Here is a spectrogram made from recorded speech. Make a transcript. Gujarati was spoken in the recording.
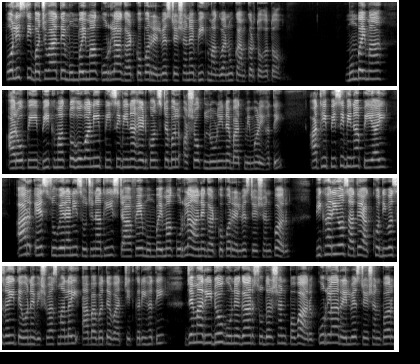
પોલીસથી બચવા તે મુંબઈમાં કુર્લા ઘાટકોપર રેલવે સ્ટેશને ભીખ માગવાનું કામ કરતો હતો. મુંબઈમાં આરોપી ભીખ માગતો હોવાની પીસીબીના હેડ કોન્સ્ટેબલ અશોક લુણીને બાતમી મળી હતી. આથી પીસીબીના પીઆઈ આર એસ સુવેરાની સૂચનાથી સ્ટાફે મુંબઈમાં કુર્લા અને ઘાટકોપર રેલવે સ્ટેશન પર ભિખારીઓ સાથે આખો દિવસ રહી તેઓને વિશ્વાસમાં લઈ આ બાબતે વાતચીત કરી હતી, જેમાં રીઢો, ગુનેગાર, સુદર્શન પવાર, કુર્લા રેલવે સ્ટેશન પર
